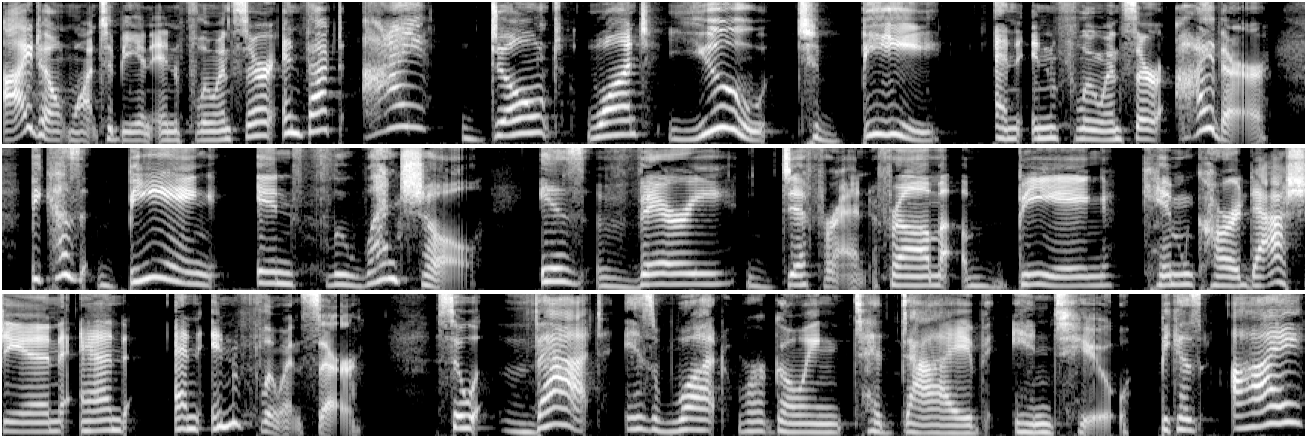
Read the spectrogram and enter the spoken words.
I don't want to be an influencer. In fact, I don't want you to be an influencer either, because being influential is very different from being Kim Kardashian and an influencer. So that is what we're going to dive into because I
